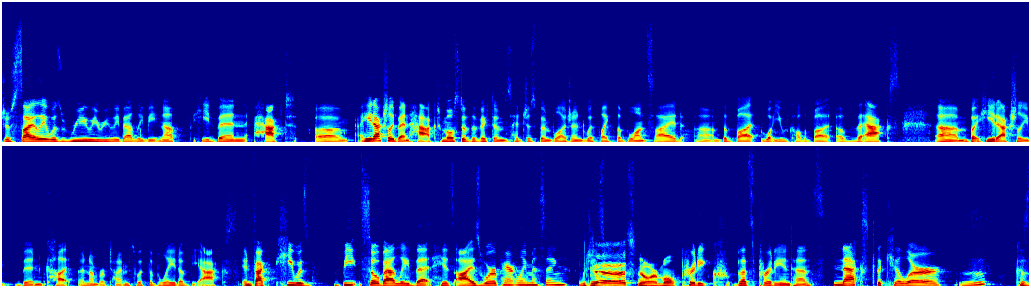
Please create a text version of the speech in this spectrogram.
Josiah was really, really badly beaten up. He'd been hacked. Um, he'd actually been hacked. Most of the victims had just been bludgeoned with like the blunt side, um, the butt, what you would call the butt of the axe. Um, but he had actually been cut a number of times with the blade of the axe. In fact, he was beat so badly that his eyes were apparently missing, which is Yeah, that's normal. pretty cr- that's pretty intense next the killer because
